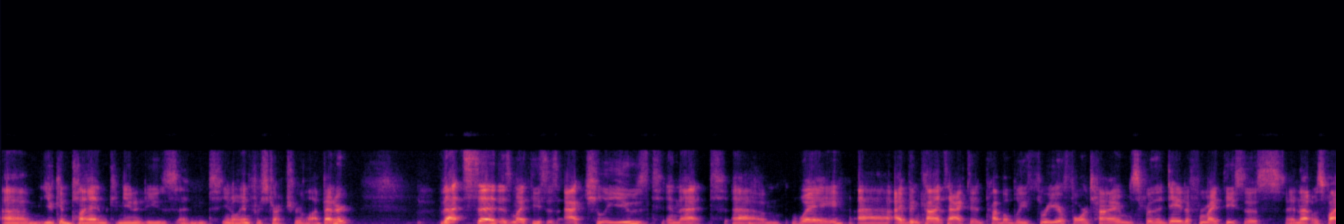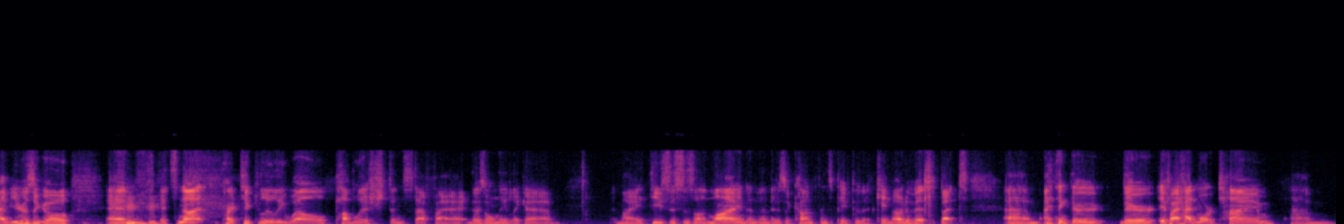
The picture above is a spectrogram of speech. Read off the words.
um, you can plan communities and you know infrastructure a lot better. That said, is my thesis actually used in that um, way? Uh, I've been contacted probably three or four times for the data for my thesis, and that was five years ago. And it's not particularly well published and stuff. I, there's only like a my thesis is online, and then there's a conference paper that came out of it. But um, I think there there if I had more time um,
